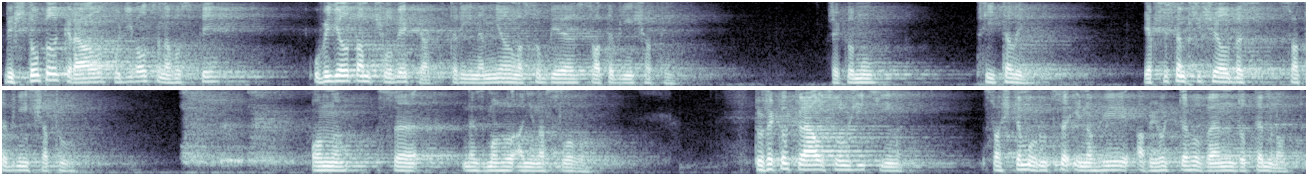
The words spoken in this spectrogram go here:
Když vstoupil král, podíval se na hosty, uviděl tam člověka, který neměl na sobě svatební šaty. Řekl mu, příteli, jak jsi sem přišel bez svatebních šatů? On se nezmohl ani na slovo. To řekl král sloužícím, svažte mu ruce i nohy a vyhoďte ho ven do temnot.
